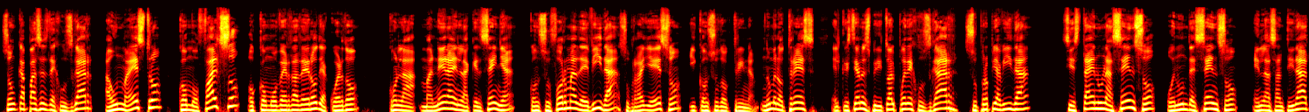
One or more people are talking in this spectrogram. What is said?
son capaces de juzgar a un maestro como falso o como verdadero de acuerdo con la manera en la que enseña con su forma de vida, subraye eso, y con su doctrina. Número tres, el cristiano espiritual puede juzgar su propia vida si está en un ascenso o en un descenso en la santidad.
